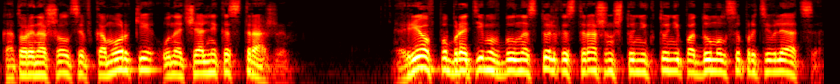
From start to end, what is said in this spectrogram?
который нашелся в коморке у начальника стражи. Рев побратимов был настолько страшен, что никто не подумал сопротивляться.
